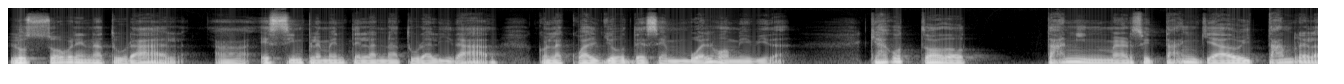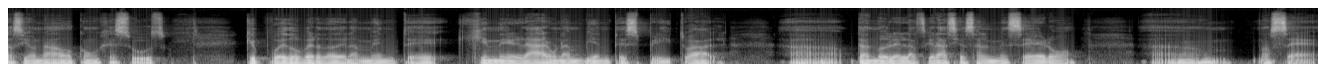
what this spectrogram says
lo sobrenatural ah, es simplemente la naturalidad con la cual yo desenvuelvo mi vida. Que hago todo tan inmerso y tan guiado y tan relacionado con Jesús que puedo verdaderamente generar un ambiente espiritual Ah, dándole las gracias al mesero, ah, no sé,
